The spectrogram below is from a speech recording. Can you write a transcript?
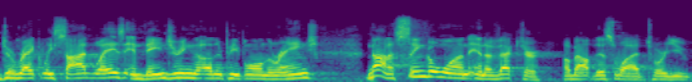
directly sideways, endangering the other people on the range. Not a single one in a vector about this wide toward you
